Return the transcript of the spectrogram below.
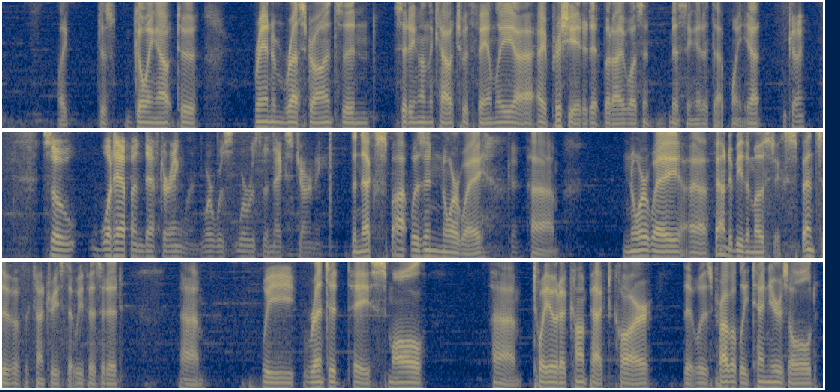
like just going out to random restaurants and sitting on the couch with family. I, I appreciated it, but I wasn't missing it at that point yet. Okay. So, what happened after England? Where was where was the next journey? The next spot was in Norway. Okay. Um, Norway uh, found to be the most expensive of the countries that we visited. Um, we rented a small um, Toyota compact car that was probably 10 years old,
